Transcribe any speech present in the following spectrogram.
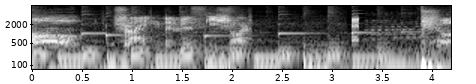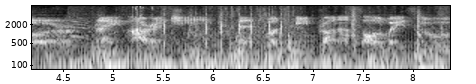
Oh, sure, blame RNG. That's what speedrunners always do.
